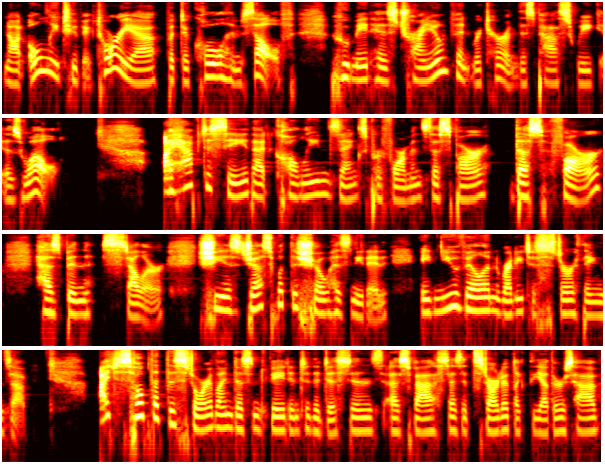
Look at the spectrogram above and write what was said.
not only to Victoria, but to Cole himself, who made his triumphant return this past week as well. I have to say that Colleen Zenk's performance thus far thus far has been stellar. She is just what the show has needed a new villain ready to stir things up. I just hope that this storyline doesn't fade into the distance as fast as it started, like the others have.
